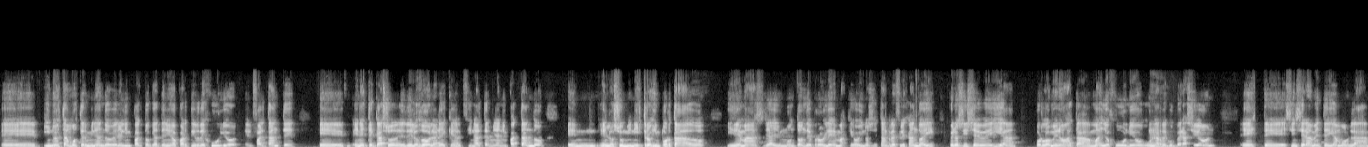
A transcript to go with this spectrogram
eh, y no estamos terminando de ver el impacto que ha tenido a partir de julio el faltante, eh, en este caso de, los dólares, que al final terminan impactando en, en los suministros importados, y demás, ya hay un montón de problemas que hoy no se están reflejando ahí, pero sí se veía, por lo menos hasta mayo, junio, una recuperación. Este, sinceramente, digamos, la,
